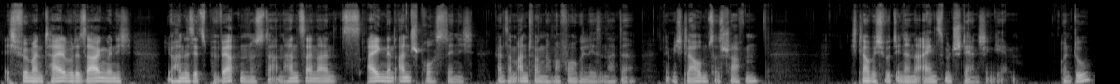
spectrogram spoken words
Ich für meinen Teil würde sagen, wenn ich Johannes jetzt bewerten müsste anhand seines eigenen Anspruchs, den ich ganz am Anfang nochmal vorgelesen hatte, nämlich Glauben zu schaffen, ich glaube, ich würde ihm eine Eins mit Sternchen geben. Und du?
